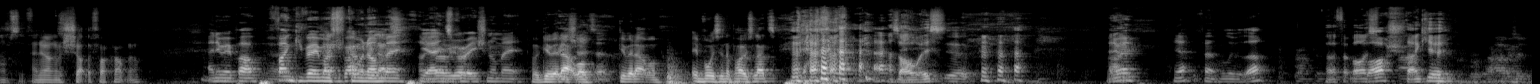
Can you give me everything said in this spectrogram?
Absolutely. And I'm going to shut the fuck up now. Anyway, pal, thank you very much Thank for coming on, mate. Thank Yeah, very inspirational, mate. We'll give it that one. Appreciate Give it that one. Invoice in the post, lads. As always. Anyway, yeah, we'll leave it there. Perfect, boys. Bosh. Thank you. That was it.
